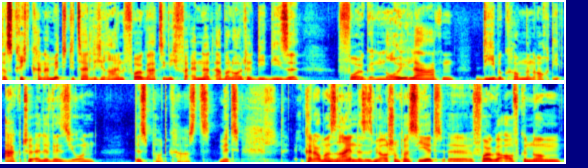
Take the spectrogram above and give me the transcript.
Das kriegt keiner mit. Die zeitliche Reihenfolge hat sie nicht verändert, aber Leute, die diese Folge neu laden, die bekommen dann auch die aktuelle Version des Podcasts mit. Kann auch mal sein, das ist mir auch schon passiert, äh, Folge aufgenommen,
